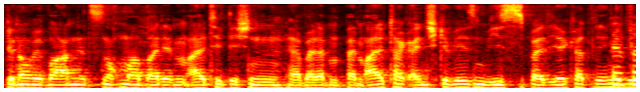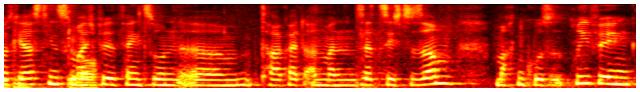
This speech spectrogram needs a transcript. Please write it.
genau, wir waren jetzt nochmal bei dem alltäglichen, ja, bei der, beim Alltag eigentlich gewesen. Wie ist es bei dir, Kathleen? Beim gewesen? Verkehrsdienst genau. zum Beispiel fängt so ein ähm, Tag halt an, man setzt sich zusammen, macht ein kurzes Briefing.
